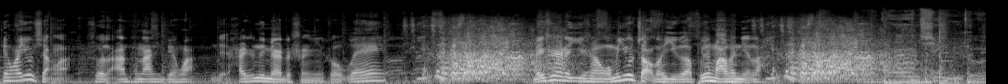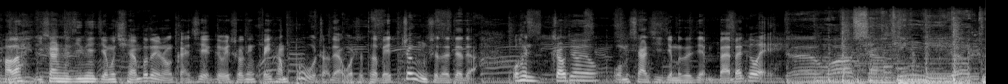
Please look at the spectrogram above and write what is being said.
电话又响了，说啊，他拿起电话，还是那边的声音，说喂，没事的，医生，我们又找到一个，不用麻烦您了。好了，以上是今天节目全部内容，感谢各位收听，非常不着调，我是特别正式的调调，我很着调哟，我们下期节目再见，拜拜，各位。我想听你的歌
